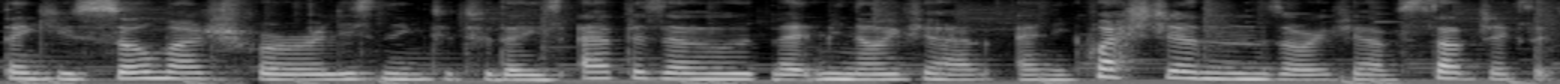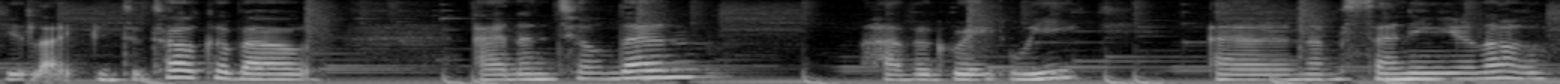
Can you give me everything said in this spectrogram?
Thank you so much for listening to today's episode. Let me know if you have any questions or if you have subjects that you'd like me to talk about. And until then, have a great week and I'm sending you love.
